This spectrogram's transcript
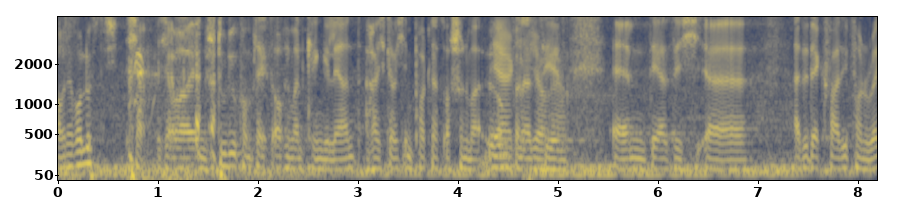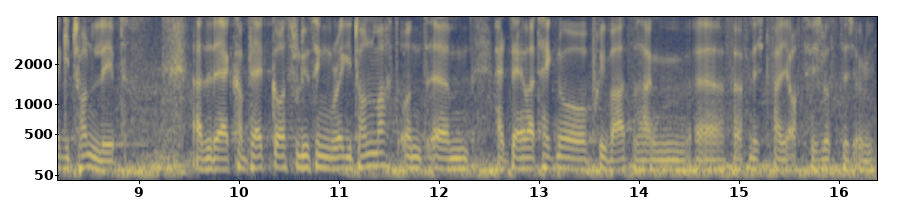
Aber der war lustig. Ich habe ich hab aber im Studiokomplex auch jemanden kennengelernt, habe ich glaube ich im Podcast auch schon mal irgendwann ich auch, erzählt, ähm, der sich, äh, also der quasi von Reggaeton lebt. Also der komplett Ghost Producing Reggaeton macht und ähm, halt selber Techno privat sozusagen äh, veröffentlicht, fand ich auch ziemlich lustig irgendwie,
